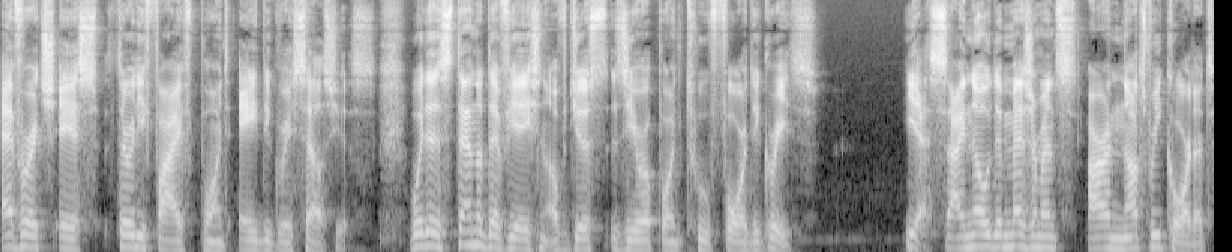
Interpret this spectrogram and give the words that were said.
Average is 35.8 degrees Celsius, with a standard deviation of just 0.24 degrees. Yes, I know the measurements are not recorded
